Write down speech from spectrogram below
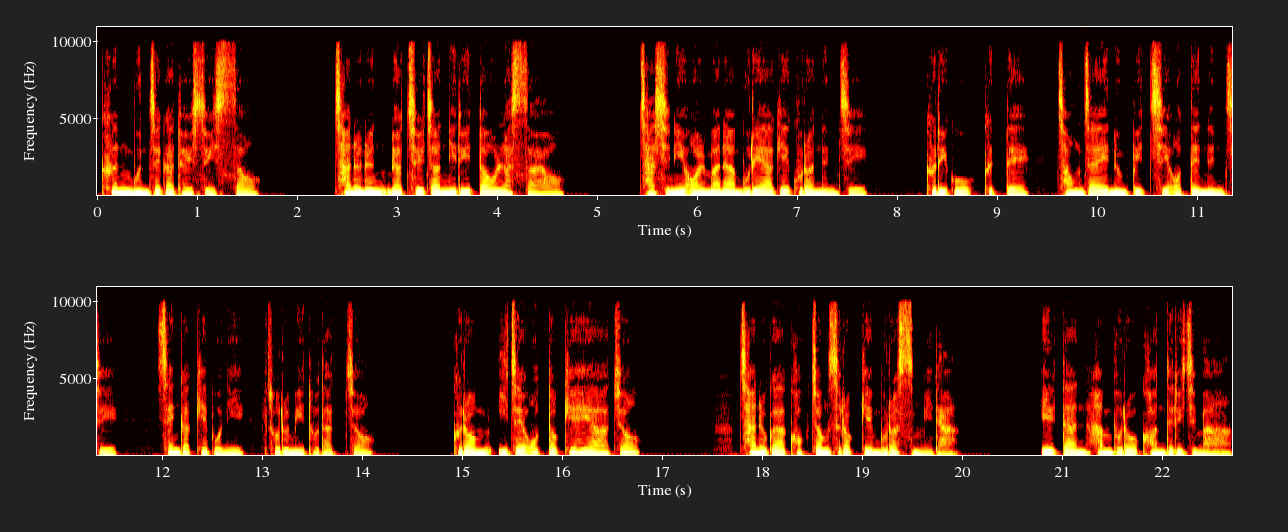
큰 문제가 될 수 있어. 찬우는 며칠 전 일이 떠올랐어요. 자신이 얼마나 무례하게 굴었는지, 그리고 그때 정자의 눈빛이 어땠는지 생각해보니 소름이 돋았죠. 그럼 이제 어떻게 해야 하죠? 찬우가 걱정스럽게 물었습니다. 일단 함부로 건드리지 마.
